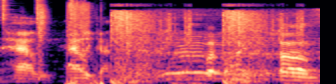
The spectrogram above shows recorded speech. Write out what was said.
Halle. Halle got the But, um,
